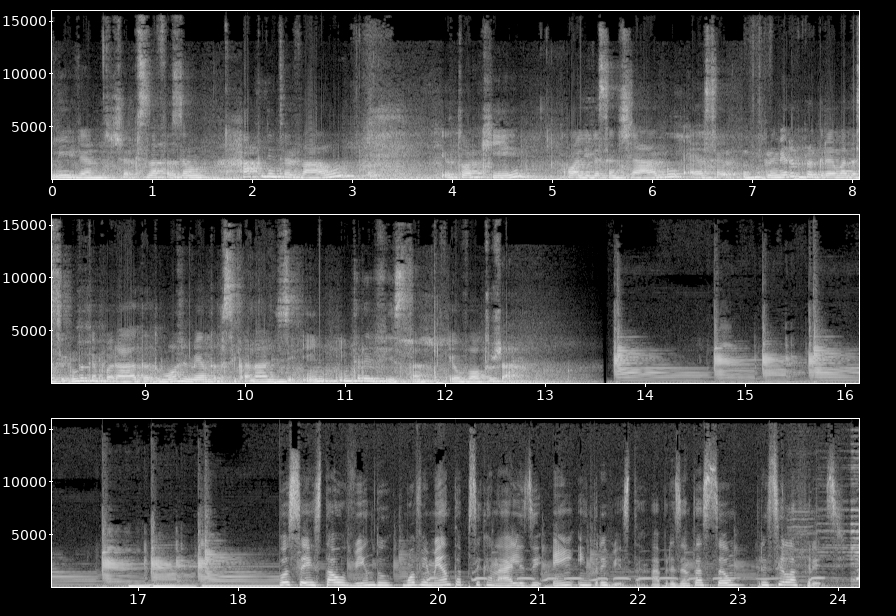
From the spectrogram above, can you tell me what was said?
Lívia, a gente vai precisar fazer um rápido intervalo. Eu estou aqui com a Lívia Santiago. Esse é o primeiro programa da segunda temporada do Movimento a Psicanálise em Entrevista. Eu volto já. Você está ouvindo Movimento a Psicanálise em Entrevista. Apresentação: Priscila Freze.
